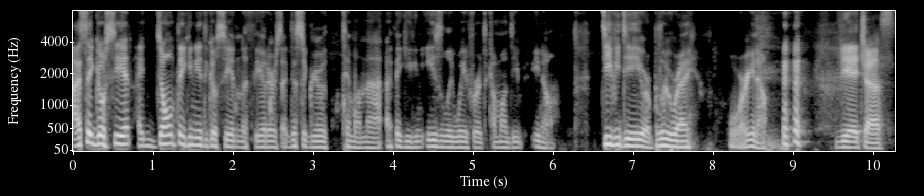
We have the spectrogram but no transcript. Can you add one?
I say go see it. I don't think you need to go see it in the theaters. I disagree with Tim on that. I think you can easily wait for it to come on, D- you know, DVD or Blu-ray or you know VHS.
